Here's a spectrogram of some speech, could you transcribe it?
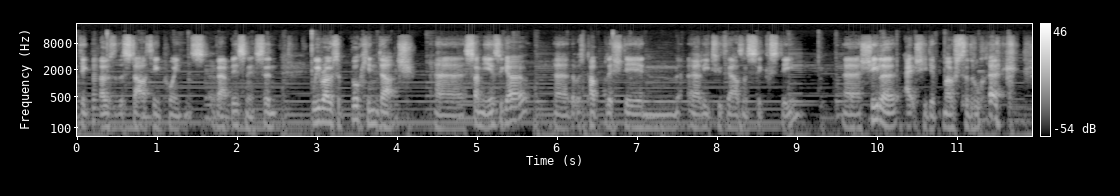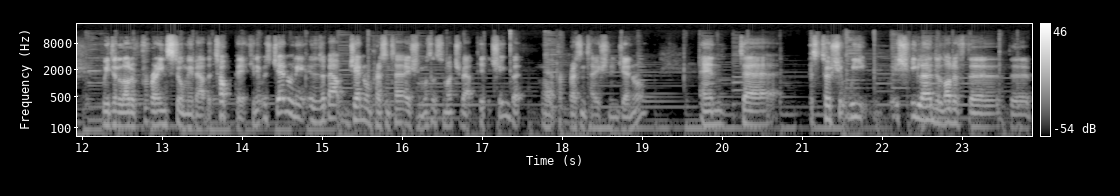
I think those are the starting points of our business. And we wrote a book in Dutch uh, some years ago uh, that was published in early 2016. Uh, Sheila actually did most of the work. We did a lot of brainstorming about the topic, and it was generally it was about general presentation. It wasn't so much about pitching, but more presentation in general. And uh, so she, we she learned a lot of the, the,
